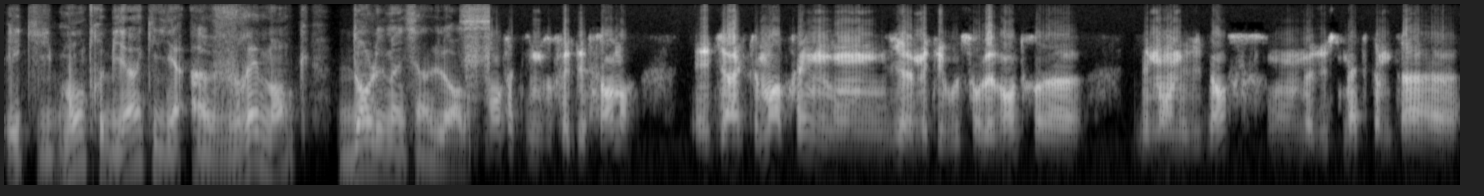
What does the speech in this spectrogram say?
et qui montre bien qu'il y a un vrai manque dans le maintien de l'ordre. En fait, ils nous ont fait descendre et directement après, ils nous ont dit euh, mettez-vous sur le ventre, les mains en évidence. On a dû se mettre comme ça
